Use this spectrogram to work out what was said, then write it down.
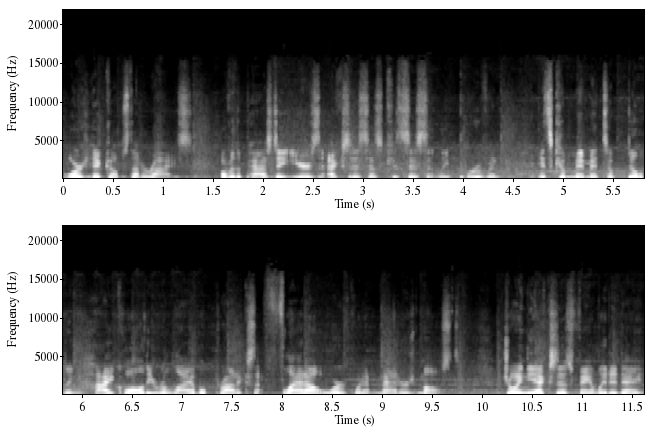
or hiccups that arise. Over the past eight years, Exodus has consistently proven its commitment to building high quality, reliable products that flat out work when it matters most. Join the Exodus family today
